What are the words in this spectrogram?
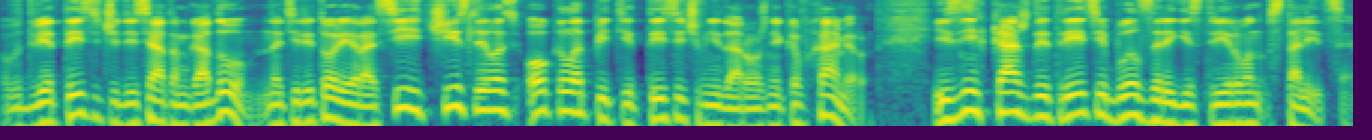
В 2010 году на территории России числилось около 5000 внедорожников «Хаммер». Из них каждый третий был зарегистрирован в столице.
